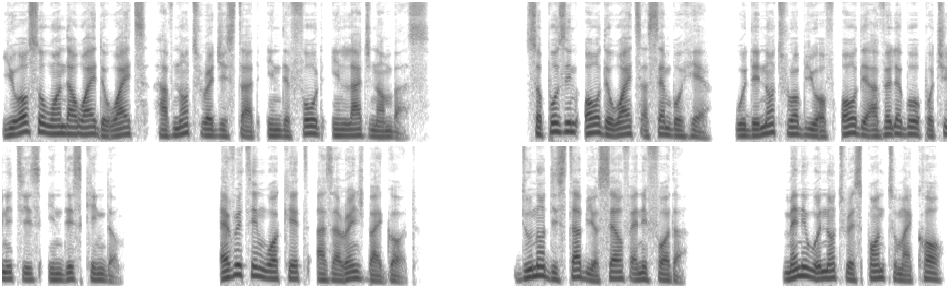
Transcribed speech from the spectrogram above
You also wonder why the whites have not registered in the fold in large numbers. Supposing all the whites assemble here, would they not rob you of all the available opportunities in this kingdom? Everything worketh as arranged by God. Do not disturb yourself any further. Many will not respond to my call.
